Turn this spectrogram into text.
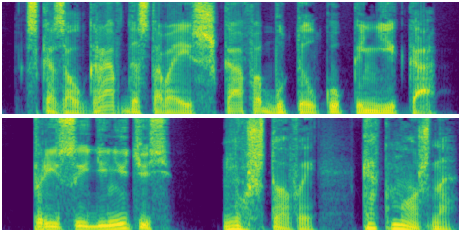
— сказал граф, доставая из шкафа бутылку коньяка. «Присоединитесь?» «Ну что вы, как можно?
